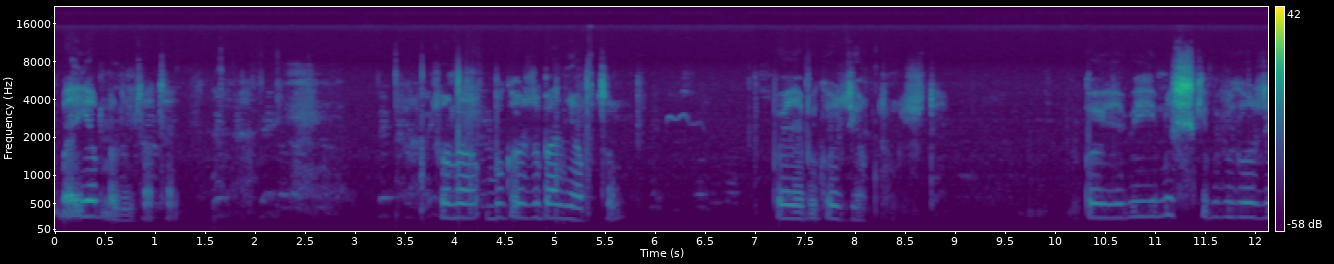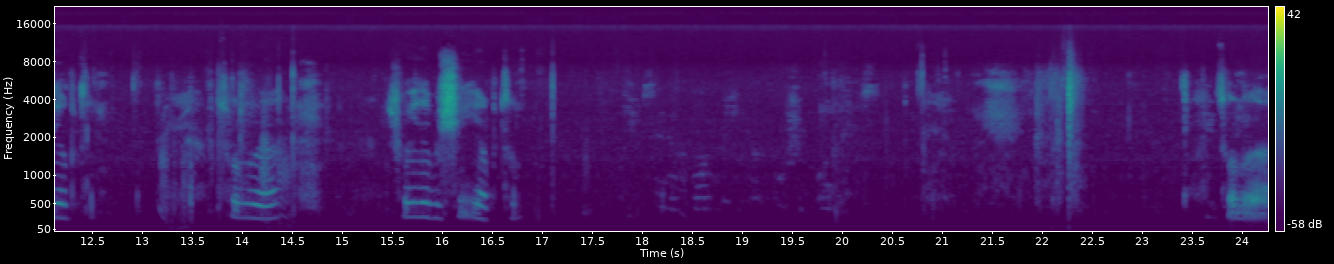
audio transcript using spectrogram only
ben yapmadım zaten. Sonra bu gözü ben yaptım. Böyle bir göz yaptım işte. Böyle bir mis gibi bir göz yaptım. Sonra şöyle bir şey yaptım. Sonra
